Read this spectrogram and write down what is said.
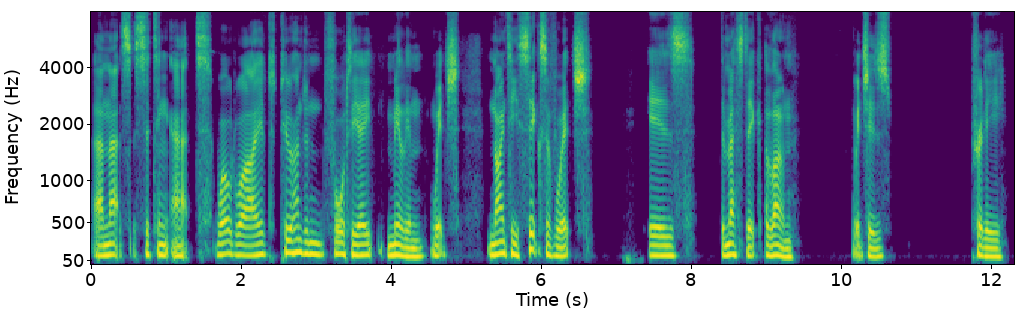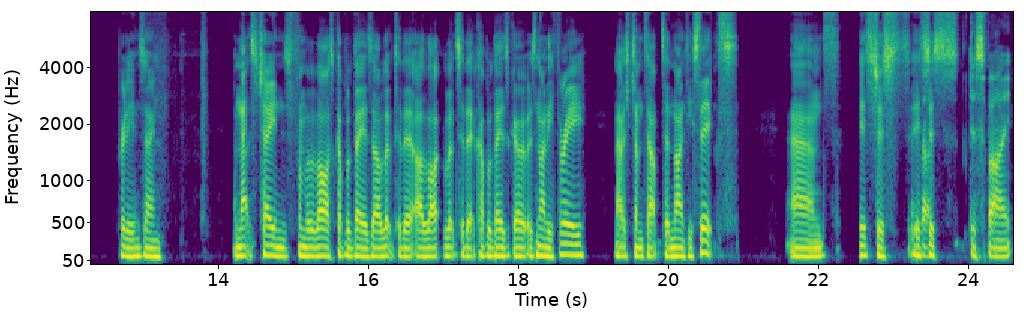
and that's sitting at worldwide 248 million, which 96 of which is domestic alone, which is pretty pretty insane. And that's changed from the last couple of days. I looked at it. I looked at it a couple of days ago. It was 93. Now it's jumped up to 96, and it's just it's That's just despite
